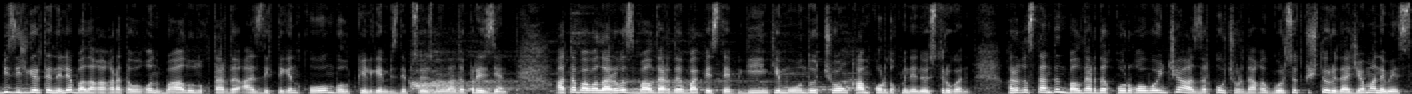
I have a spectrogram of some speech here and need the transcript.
Биз илгертен эле балага карата болгон баалуулуктарды аздиктеген коом болуп келгенбиз деп сөзүн улады президент. Ата бабаларыбыз балдарды бапестеп, кийинки муунду чоң камкордук менен өстүргөн. Кыргызстандын балдарды коргоо боюнча боюнча азыркы учурдагы көрсөткүчтөрү да жаман эмес.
